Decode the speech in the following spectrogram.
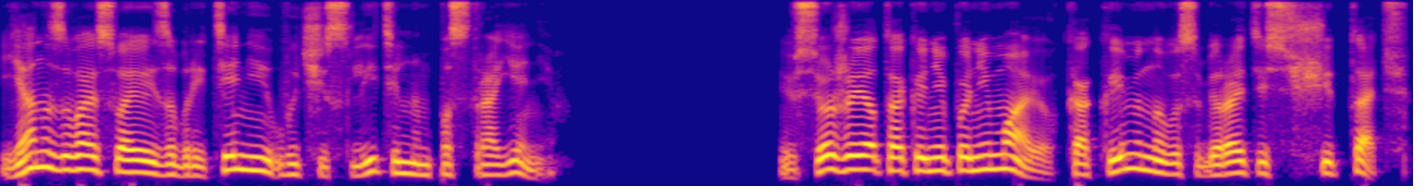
Я называю свое изобретение вычислительным построением. И все же я так и не понимаю, как именно вы собираетесь считать.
